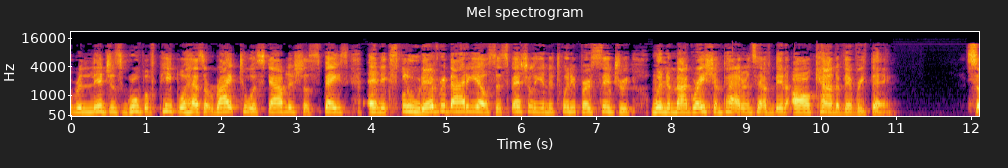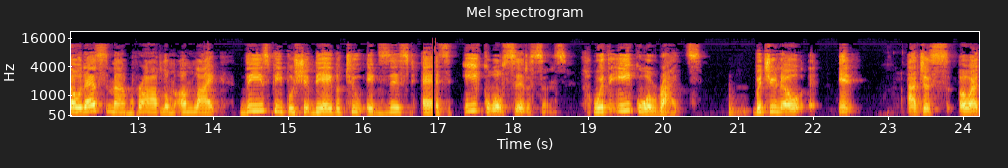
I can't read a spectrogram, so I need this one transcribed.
religious group of people has a right to establish a space and exclude everybody else, especially in the 21st century when the migration patterns have been all kind of everything. So that's my mm-hmm. problem. I'm like, these people should be able to exist as equal citizens with equal rights. But you know, it, I just, oh, I,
